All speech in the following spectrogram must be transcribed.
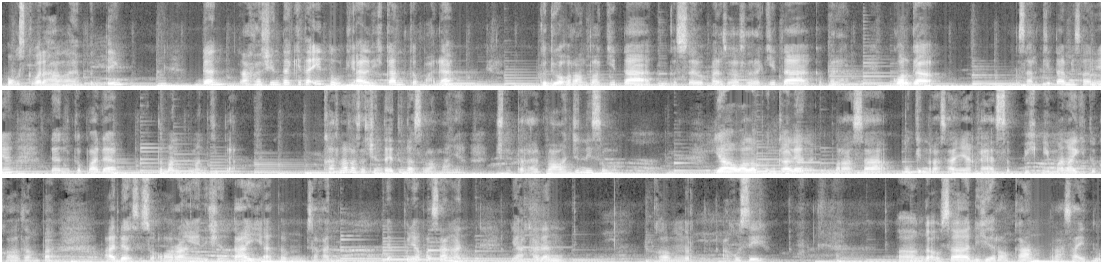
fokus kepada hal-hal yang penting dan rasa cinta kita itu dialihkan kepada kedua orang tua kita, kepada saudara-saudara kita, kepada keluarga besar kita misalnya, dan kepada teman-teman kita. Karena rasa cinta itu tidak selamanya cinta terhadap lawan jenis loh. Ya walaupun kalian merasa mungkin rasanya kayak sepi gimana gitu kalau tanpa ada seseorang yang dicintai atau misalkan punya pasangan ya kalian kalau menurut aku sih eh, nggak uh, usah dihiraukan rasa itu.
